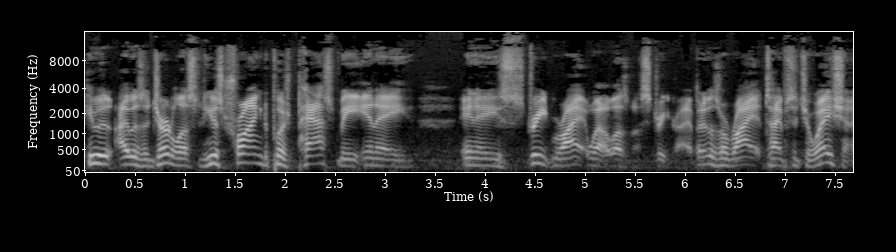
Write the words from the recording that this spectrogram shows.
He was I was a journalist and he was trying to push past me in a in a street riot well it wasn't a street riot, but it was a riot type situation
